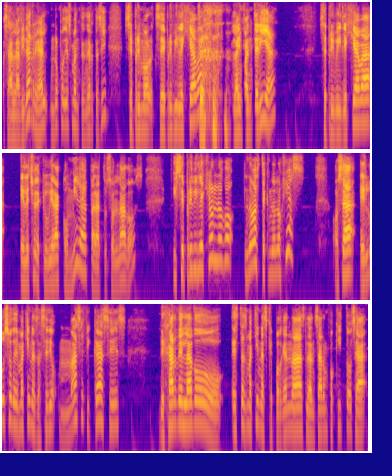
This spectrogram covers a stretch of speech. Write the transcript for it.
O sea, la vida real no podías mantenerte así. Se, se privilegiaba la infantería, se privilegiaba el hecho de que hubiera comida para tus soldados y se privilegió luego nuevas tecnologías. O sea, el uso de máquinas de asedio más eficaces, dejar de lado estas máquinas que podrían más lanzar un poquito, o sea,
